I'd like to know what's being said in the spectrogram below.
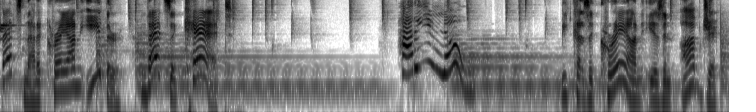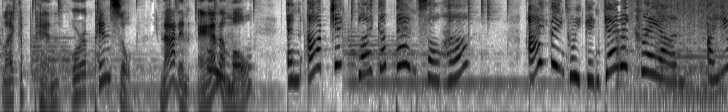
that's not a crayon either. That's a cat. How do you know? Because a crayon is an object like a pen or a pencil, not an animal. An object like a pencil, huh? I think we can get a crayon. Are you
